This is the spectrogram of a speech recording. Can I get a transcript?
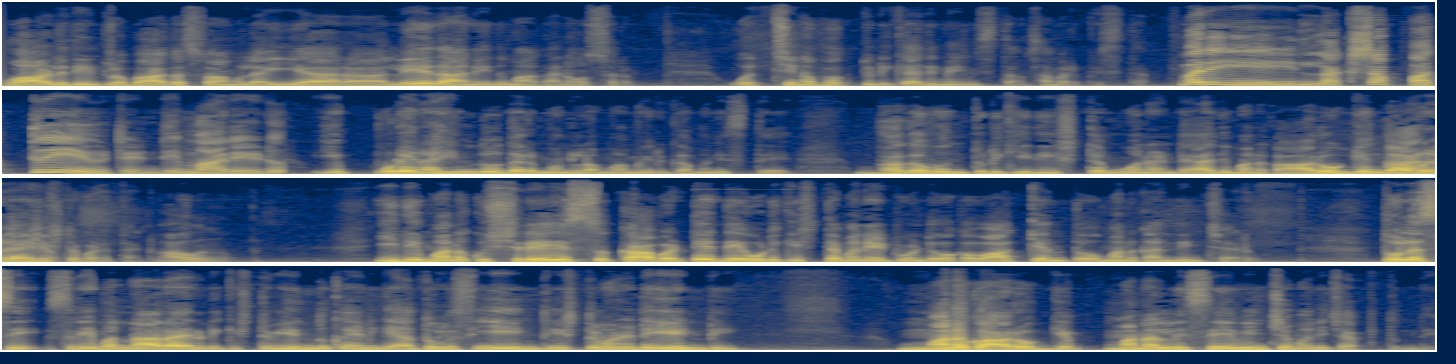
వాళ్ళు దీంట్లో భాగస్వాములు అయ్యారా లేదా అనేది మాకు అనవసరం. వచ్చిన భక్తుడికి అది మేము ఇస్తాం సమర్పిస్తాం. మరి ఈ లక్ష పత్రి ఏమిటండి మారేడు? ఎప్పుడైనా హిందూ ధర్మంలో మీరు గమనిస్తే భగవంతుడికి ఇది ఇష్టము అని అంటే అది మనకు ఆరోగ్యం కాబట్టి ఆయన. ఇష్టపడతాడు. అవును. ఇది మనకు శ్రేయస్సు కాబట్టే దేవుడికి ఇష్టమనేటువంటి ఒక వాక్యంతో మనకు అందించారు. తులసి శ్రీమన్నారాయణుడికి ఇష్టం. ఎందుకు ఆయనకి ఆ తులసి ఏంటి? ఇష్టం అంటే ఏంటి? మనకు ఆరోగ్యం మనల్ని సేవించమని చెప్తుంది.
